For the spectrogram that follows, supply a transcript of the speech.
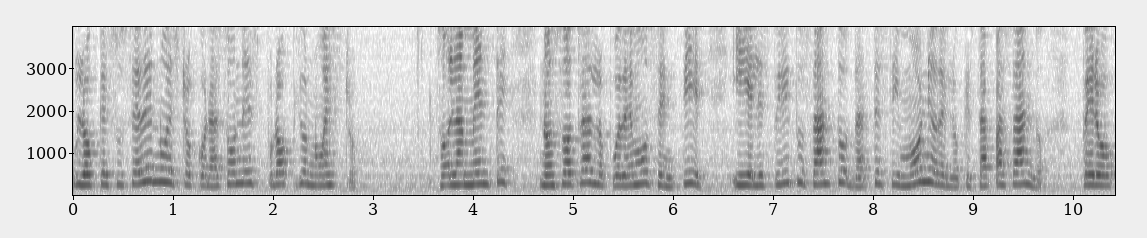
lo que sucede en nuestro corazón es propio nuestro. Solamente nosotras lo podemos sentir y el Espíritu Santo da testimonio de lo que está pasando. Pero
